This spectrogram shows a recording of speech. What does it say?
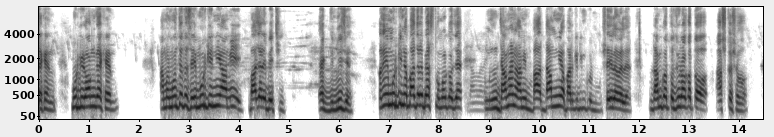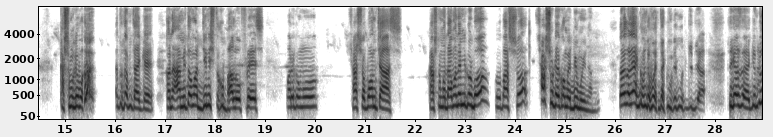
দেখেন মুরগির রং দেখেন আমার মন চাইতেছে এই মুরগি নিয়ে আমি বাজারে বেচি একদিন নিজে। কারণ এই মুরগি নিয়ে বাজারে ব্যস্ত মনে করো যে জানা না আমি দাম নিয়ে মার্কেটিং করব সেই লেভেলের দাম কত জোড়া কত আটশোশো। কাস্টমারকে এত দাম চাই কে? কারণ আমি তো আমার জিনিস তো খুব ভালো ফ্রেশ ওরকম সাতশো পঞ্চাশ। কাস্টমার দামাদামি করব করব পাঁচশো সাতশো টাকা কমে দিবই না আমি। তাহলে বলে এক ঘণ্টা বসে থাকব মুরগি দিয়া ঠিক আছে কিন্তু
